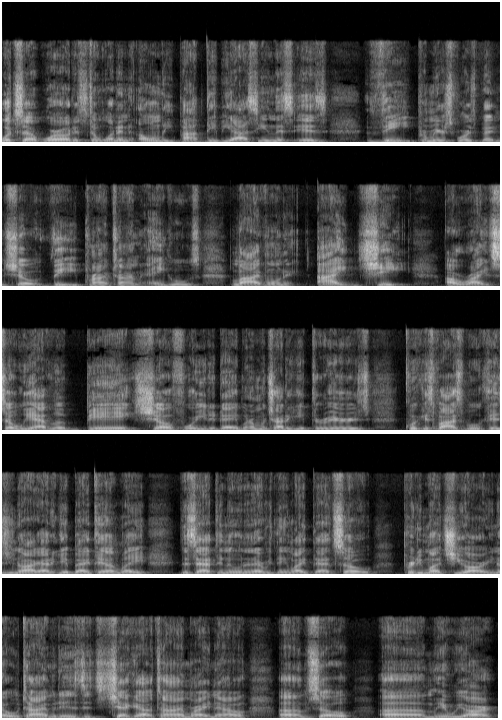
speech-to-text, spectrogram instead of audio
What's up, world? It's the one and only Pop DiBiase, and this is the premier sports betting show, the Primetime Angles, live on IG. All right, so we have a big show for you today, but I'm gonna try to get through here as quick as possible because you know I got to get back to LA this afternoon and everything like that. So pretty much you already know what time it is. It's checkout time right now. Um, so um, here we are.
